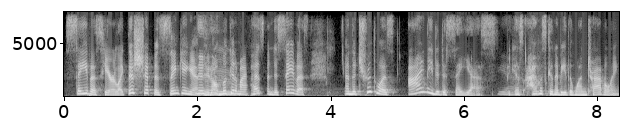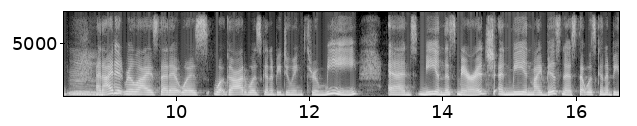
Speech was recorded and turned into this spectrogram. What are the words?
save us here. Like this ship is sinking. And, you know, I'm looking at my husband to save us. And the truth was, I needed to say yes Yeah. because I was going to be the one traveling. Mm. And I didn't realize that it was what God was going to be doing through me and me in this marriage and me in my business that was going to be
